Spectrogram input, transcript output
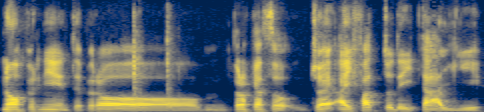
No, per niente, però, però cazzo, cioè hai fatto dei tagli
